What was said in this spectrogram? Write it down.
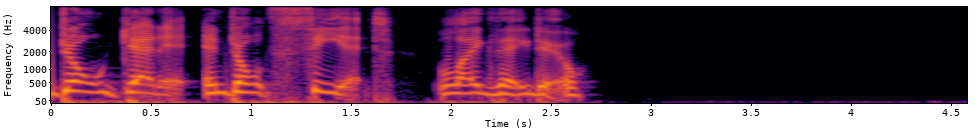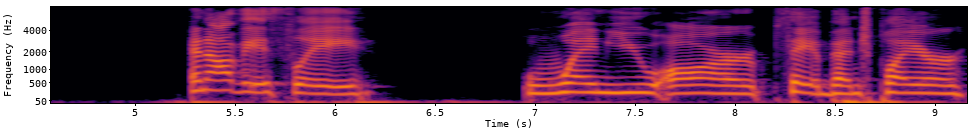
don't get it and don't see it like they do. And obviously, when you are, say, a bench player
